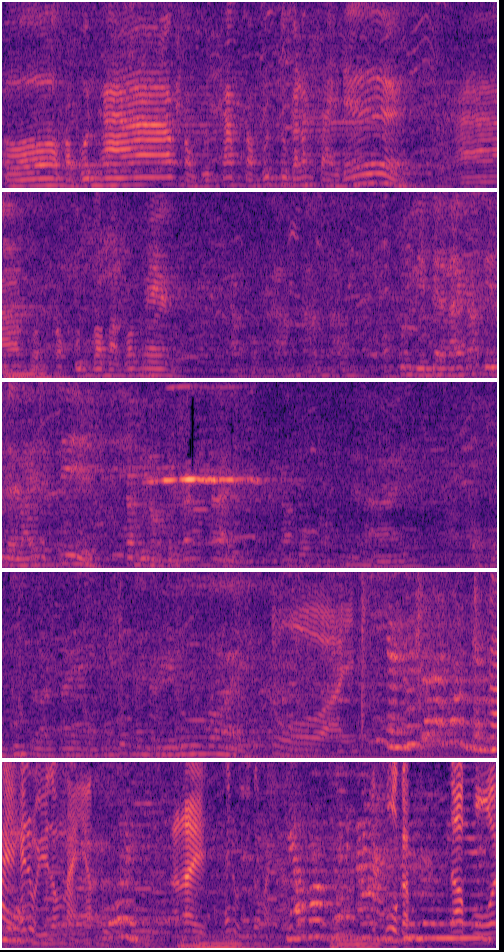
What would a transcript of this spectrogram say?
โอ้ ขอบคุณครับ ขอบคุณครับ ขอบคุณทุกกำลังใจเด้อ ครับผมขอบคุณความรักความแพงครับผมครับครับครับขอบคุณดีใจไลฟ์ครับดีใจไลฟ์เอฟซีครับพี่น้องเป็นกำลังใจครับผมขอบคุณหลาย สวยแกดูเสื้อม่วงเก่งไก่ให้หนูอยู่ตรงไหนอะครูอะไรให้หนูอยู่ตรงไหนอะเดี๋ยวขอบคุณค่ะพูดกับเจ้าโพส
